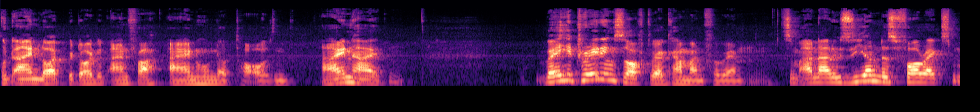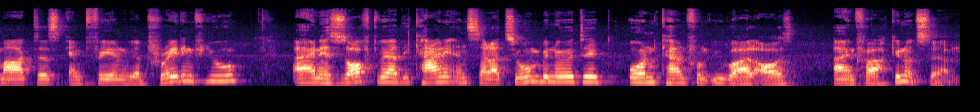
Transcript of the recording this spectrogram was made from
Und ein Lot bedeutet einfach 100.000 Einheiten. Welche Trading-Software kann man verwenden? Zum Analysieren des Forex-Marktes empfehlen wir TradingView, eine Software, die keine Installation benötigt und kann von überall aus einfach genutzt werden.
